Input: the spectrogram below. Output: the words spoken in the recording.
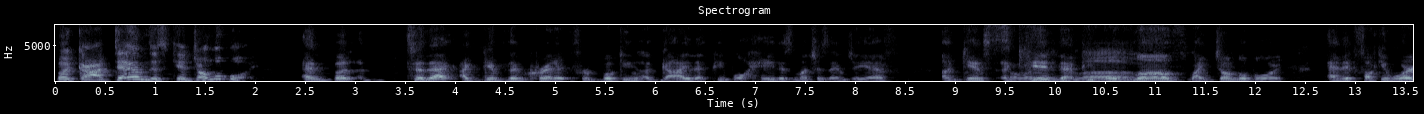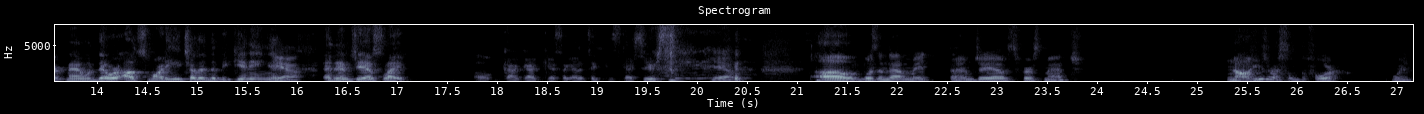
but god damn, this kid Jungle Boy. and but to that I give them credit for booking a guy that people hate as much as MJF against a kid they that people love. love like Jungle Boy. And it fucking worked, man. When they were outsmarting each other in the beginning, and, Yeah, and MJF's like, "Oh, God, God, guess I got to take this guy seriously." yeah. um, Wasn't that made MJF's first match? no, he's wrestled before. When?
